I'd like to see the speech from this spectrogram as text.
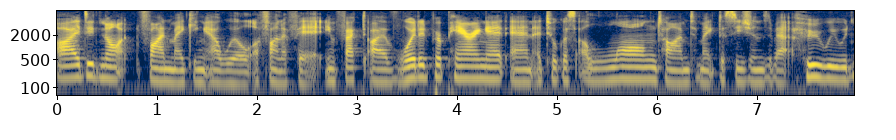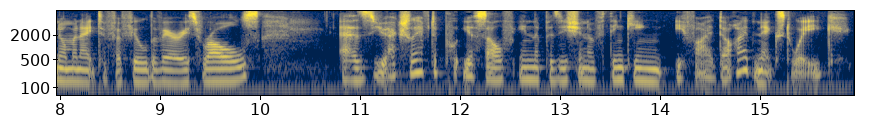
I did not find making our will a fun affair. In fact, I avoided preparing it, and it took us a long time to make decisions about who we would nominate to fulfill the various roles. As you actually have to put yourself in the position of thinking if I died next week,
